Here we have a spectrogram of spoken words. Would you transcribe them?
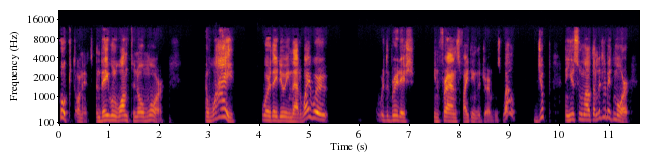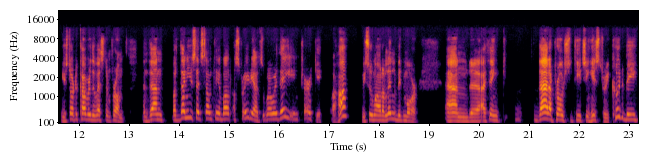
hooked on it and they will want to know more. And why were they doing that? Why were were the british in france fighting the germans? Well jup, and you zoom out a little bit more. You start to cover the Western Front. And then, but then you said something about Australians. Where were they in Turkey? Uh-huh. We zoom out a little bit more. And uh, I think that approach to teaching history could be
